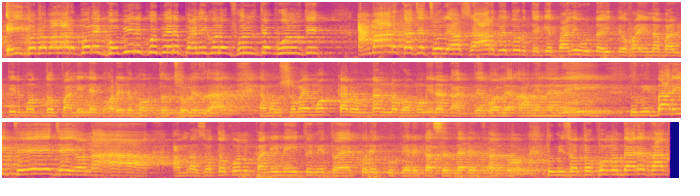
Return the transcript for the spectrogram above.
এই কথা বলার পরে গভীর কূপের পানিগুলো ফুলতে ফুলতে আমার কাছে চলে আসে, আর ভেতর থেকে পানি উঠাইতে হয় না, বালতির মধ্যে পানি নিয়ে ঘরের মধ্যে চলে যায়। এমন সময় মক্কার অন্যান্য রমণীরা ডাক দিয়ে বলে আমি না রে, তুমি বাড়িতে যেও না। আমরা যতক্ষণ পানি নেই, তুমি দয়া করে কূপের কাছে দাঁড়িয়ে থাকো। তুমি যতক্ষণ দাঁড়িয়ে থাকো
